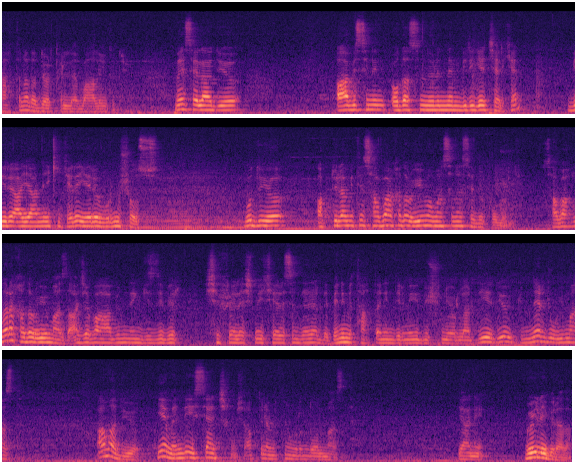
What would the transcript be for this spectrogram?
tahtına da dört elle bağlıydı diyor. Mesela diyor abisinin odasının önünden biri geçerken biri ayağını iki kere yere vurmuş olsun. Bu diyor Abdülhamit'in sabaha kadar uyumamasına sebep olurdu. Sabahlara kadar uyumazdı. Acaba abimden gizli bir şifreleşme içerisindeler de beni mi tahttan indirmeyi düşünüyorlar diye diyor günlerce uyumazdı. Ama diyor Yemen'de isyan çıkmış. Abdülhamit'in umurunda olmazdı. Yani böyle bir adam.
